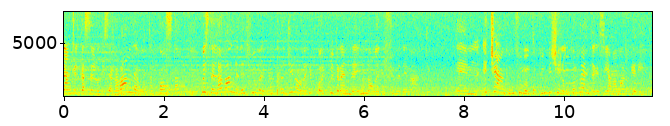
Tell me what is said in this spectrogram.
Si vede anche il castello di Serravalle a metà costa. Questa è la valle del fiume del Girone che poi qui prende il nome del fiume dei Maggi. E, ehm, e c'è anche un fiume un po' più vicino, un torrente che si chiama Margherito,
